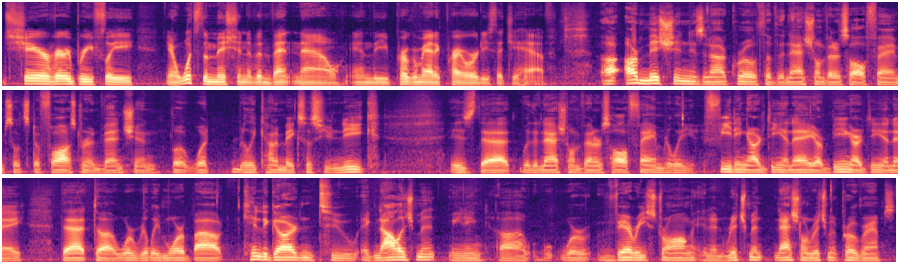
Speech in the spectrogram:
share very briefly, you know, what's the mission of Invent Now and the programmatic priorities that you have? Uh, our mission is an outgrowth of the National Inventors Hall of Fame, so it's to foster invention, but what really kind of makes us unique is that with the National Inventors Hall of Fame really feeding our DNA, or being our DNA, that uh, we're really more about kindergarten to acknowledgement, meaning uh, we're very strong in enrichment, national enrichment programs,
